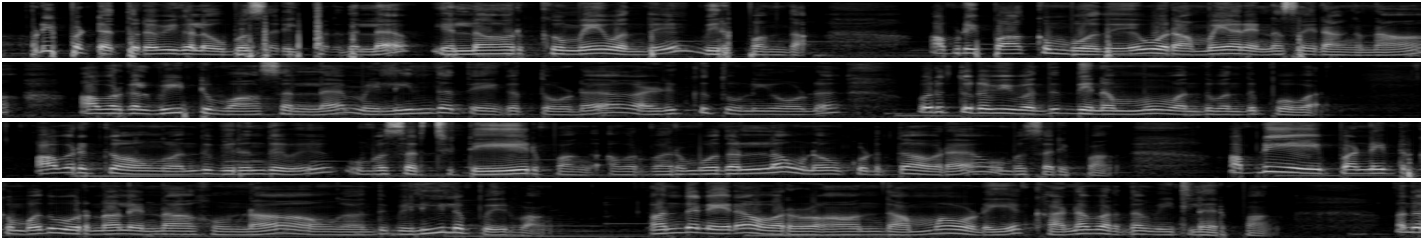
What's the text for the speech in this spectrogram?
அப்படிப்பட்ட துறவிகளை உபசரிப்பதில் எல்லாருக்குமே வந்து விருப்பம்தான். அப்படி பார்க்கும்போது ஒரு அம்மையார் என்ன செய்கிறாங்கன்னா அவர்கள் வீட்டு வாசலில் மெலிந்த தேகத்தோட அழுக்கு துணியோட ஒரு துறவி வந்து தினமும் வந்து வந்து போவார். அவருக்கு அவங்க வந்து விருந்து உபசரிச்சுட்டே இருப்பாங்க. அவர் வரும்போதெல்லாம் உணவு கொடுத்து அவரை உபசரிப்பாங்க. அப்படி பண்ணிகிட்டு இருக்கும்போது ஒரு நாள் என்ன ஆகும்னா அவங்க வந்து வெளியில் போயிடுவாங்க அந்த நேரம் அவர் அந்த அம்மாவுடைய கணவர் தான் வீட்டில் இருப்பாங்க. அந்த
